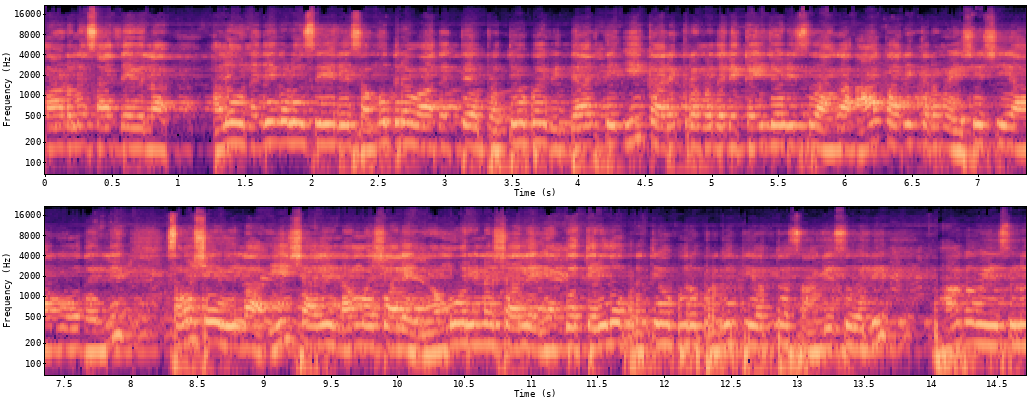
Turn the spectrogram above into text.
ಮಾಡಲು ಸಾಧ್ಯವಿಲ್ಲ. ಹಲವು ನದಿಗಳು ಸೇರಿ ಸಮುದ್ರವಾದಂತೆ ಪ್ರತಿಯೊಬ್ಬ ವಿದ್ಯಾರ್ಥಿ ಈ ಕಾರ್ಯಕ್ರಮದಲ್ಲಿ ಕೈ ಜೋಡಿಸಿದಾಗ ಆ ಕಾರ್ಯಕ್ರಮ ಯಶಸ್ವಿಯಾಗುವುದರಲ್ಲಿ ಸಂಶಯವಿಲ್ಲ. ಈ ಶಾಲೆ ನಮ್ಮ ಶಾಲೆ, ನಮ್ಮೂರಿನ ಶಾಲೆ ಎಂದು ತಿಳಿದು ಪ್ರತಿಯೊಬ್ಬರು ಪ್ರಗತಿಯತ್ತ ಸಾಗಿಸುವಲ್ಲಿ ಭಾಗವಹಿಸಲು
